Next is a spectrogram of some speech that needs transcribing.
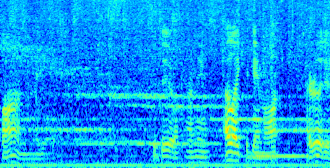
fun, I to do. I mean, I like the game a lot. I really do.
